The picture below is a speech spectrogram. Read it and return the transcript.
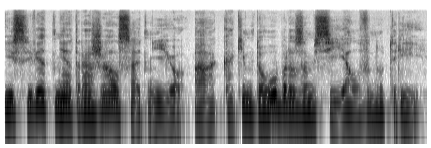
и свет не отражался от нее, а каким-то образом сиял внутри.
